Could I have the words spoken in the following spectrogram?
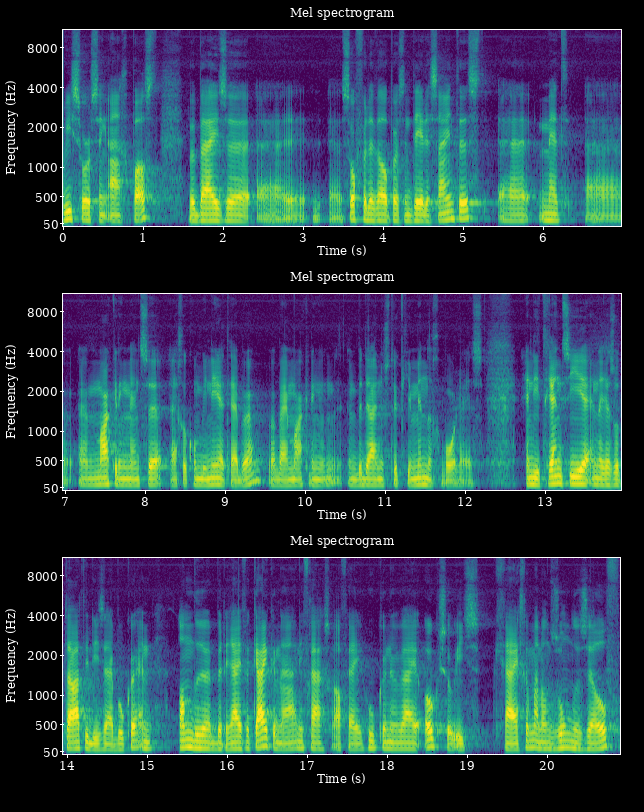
resourcing aangepast. Waarbij ze software developers en data scientists met marketingmensen gecombineerd hebben. Waarbij marketing een beduidend stukje minder geworden is. En die trend zie je en de resultaten die zij boeken. En andere bedrijven kijken naar en die vragen zich af: hey, hoe kunnen wij ook zoiets krijgen, maar dan zonder zelf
